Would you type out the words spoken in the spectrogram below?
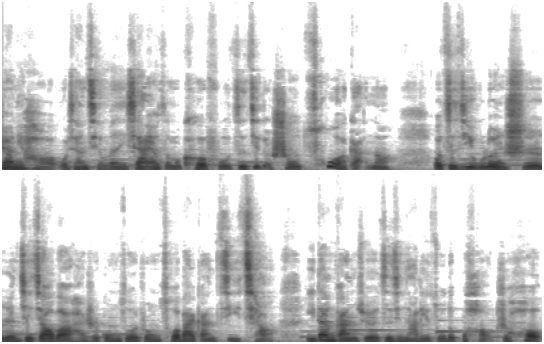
长你好，我想请问一下，要怎么克服自己的受挫感呢？我自己无论是人际交往还是工作中，挫败感极强。一旦感觉自己哪里做的不好之后，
